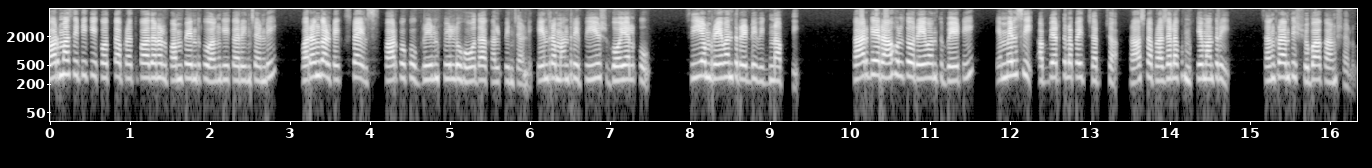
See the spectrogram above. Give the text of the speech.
ఫార్మాసిటీకి కొత్త ప్రతిపాదనలు పంపేందుకు అంగీకరించండి. వరంగల్ టెక్స్టైల్స్ పార్కుకు గ్రీన్ ఫీల్డ్ హోదా కల్పించండి. కేంద్ర మంత్రి పీయూష్ గోయల్కు సీఎం రేవంత్ రెడ్డి విజ్ఞప్తి. ఖార్గే రాహుల్తో రేవంత్ భేటీ? ఎమ్మెల్సీ అభ్యర్థులపై చర్చ. రాష్ట్ర ప్రజలకు ముఖ్యమంత్రి సంక్రాంతి శుభాకాంక్షలు.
